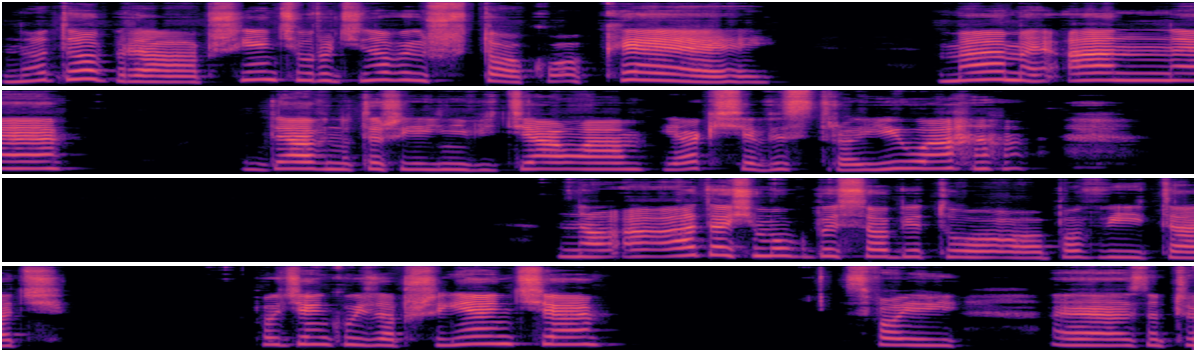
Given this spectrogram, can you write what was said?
No dobra, przyjęcie urodzinowe już w toku, okej. Mamy Annę. Dawno też jej nie widziałam. Jak się wystroiła. No, a Adaś mógłby sobie tu powitać. Podziękuj za przyjęcie swojej, e, znaczy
